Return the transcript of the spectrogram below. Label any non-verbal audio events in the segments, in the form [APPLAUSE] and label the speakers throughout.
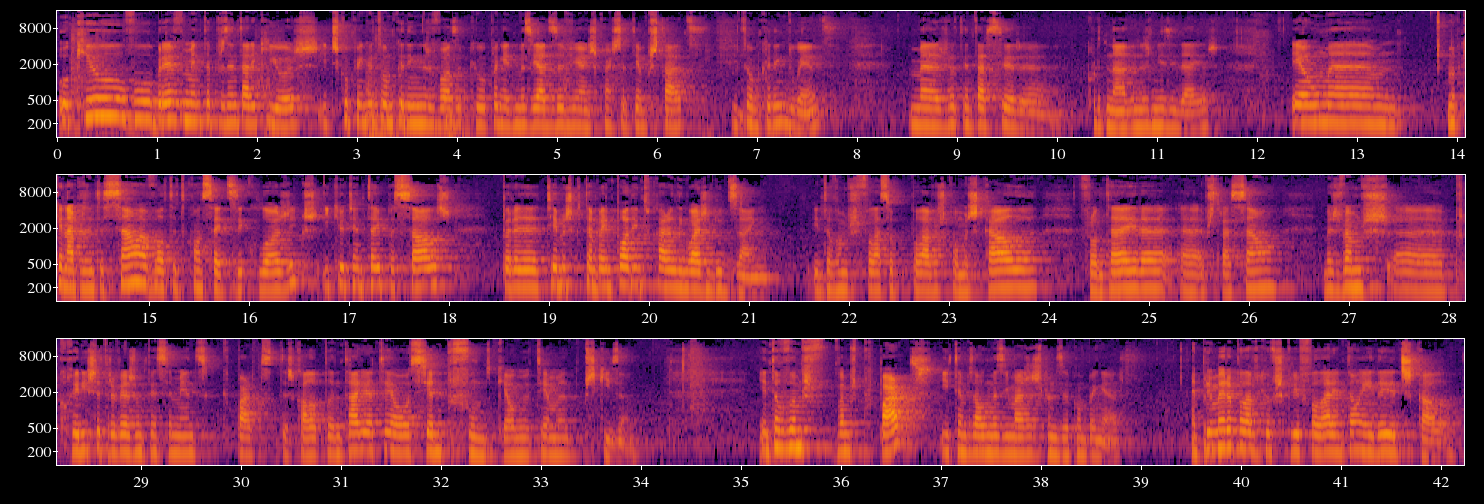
Speaker 1: O que eu vou brevemente apresentar aqui hoje, e desculpem que eu estou um bocadinho nervosa porque eu apanhei demasiados aviões com esta tempestade e estou um bocadinho doente, mas vou tentar ser uh, coordenada nas minhas ideias. É uma, uma pequena apresentação à volta de conceitos ecológicos e que eu tentei passá-los para temas que também podem tocar a linguagem do desenho. Então vamos falar sobre palavras como escala, fronteira, abstração, mas vamos uh, percorrer isto através de um pensamento parte da escala planetária até ao oceano profundo, que é o meu tema de pesquisa. Então vamos, vamos por partes e temos algumas imagens para nos acompanhar. A primeira palavra que eu vos queria falar então é a ideia de escala.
